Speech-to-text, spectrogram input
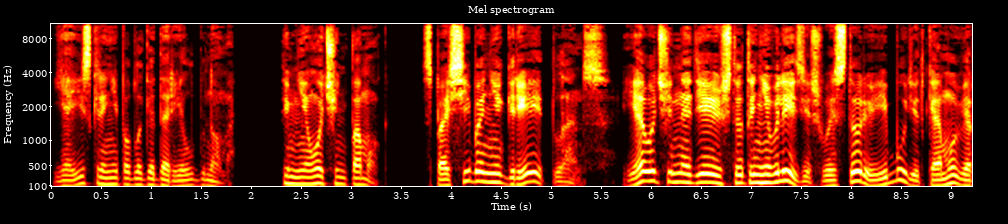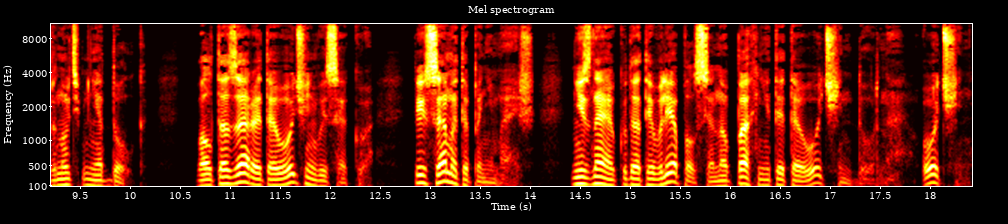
Я искренне поблагодарил гнома. «Ты мне очень помог». «Спасибо не греет, Ланс. Я очень надеюсь, что ты не влезешь в историю и будет кому вернуть мне долг. Валтазар — это очень высоко. Ты сам это понимаешь. Не знаю, куда ты вляпался, но пахнет это очень дурно. Очень.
